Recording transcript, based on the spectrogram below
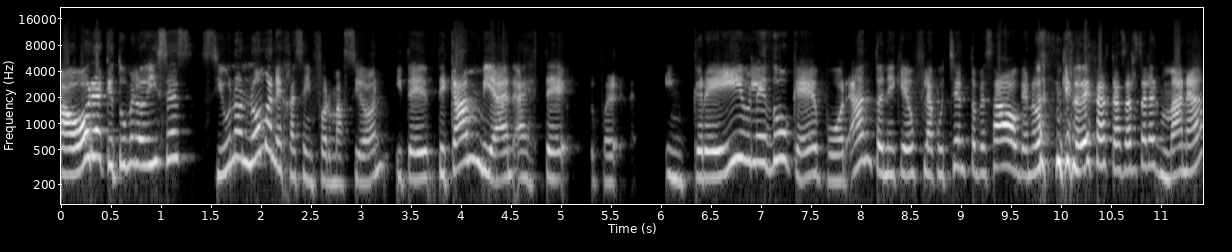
ahora que tú me lo dices, si uno no maneja esa información y te, cambian a este pues, increíble duque por Anthony, que es un flacuchento pesado que no, que no deja casarse a la hermana.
